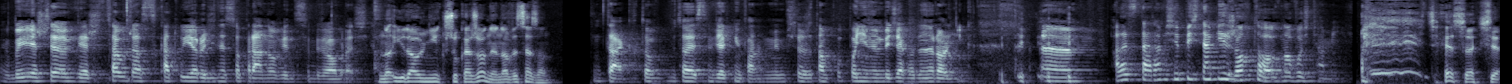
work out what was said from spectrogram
Jakby jeszcze, wiesz, cały czas katuję rodzinę Soprano, więc sobie wyobraź. No i rolnik szuka żony, nowy sezon. Tak, to, to jestem wielkim fanem. Myślę, że tam po, powinienem być jako ten rolnik. E, ale staram się być na bieżąco z nowościami. Cieszę się.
